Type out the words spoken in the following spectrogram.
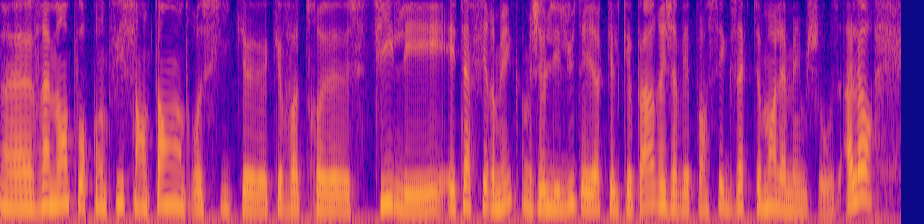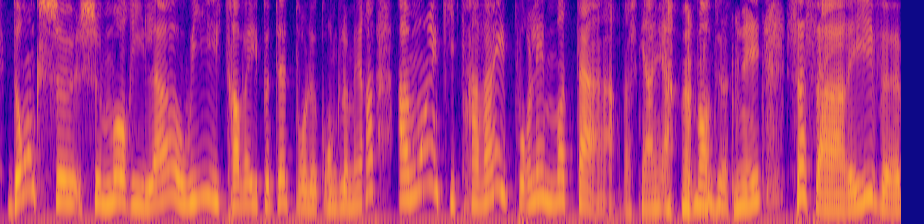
euh, vraiment pour qu'on puisse entendre aussi que, que votre style est, est affirmé, comme je l'ai lu d'ailleurs quelque part, et j'avais pensé exactement la même chose. Alors, donc, ce, ce Maury-là, oui, il travaille peut-être pour le conglomérat, à moins qu'il travaille pour les motards, parce qu'à un moment donné, ça, ça arrive euh,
